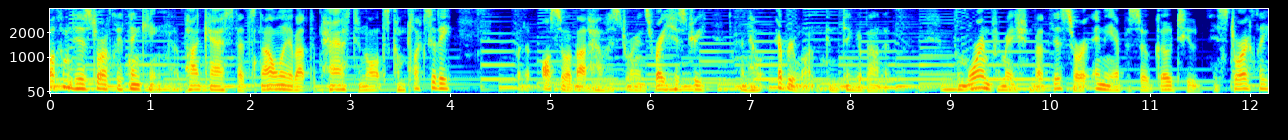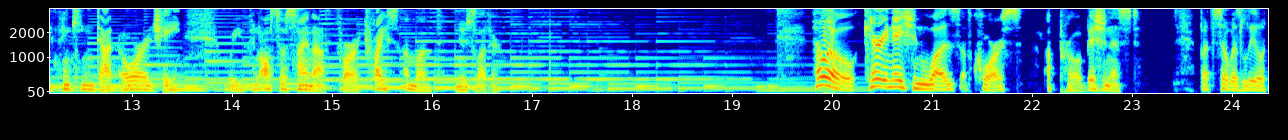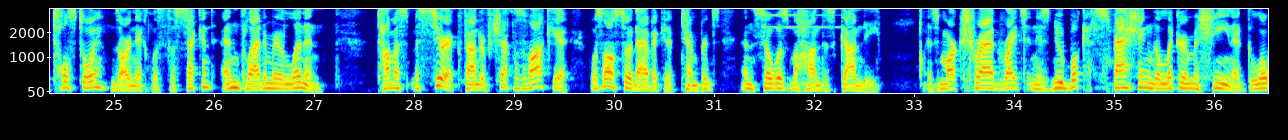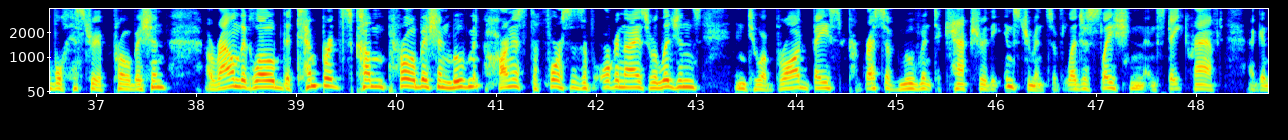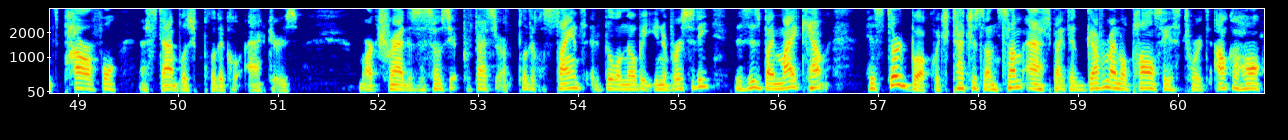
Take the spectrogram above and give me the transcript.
Welcome to Historically Thinking, a podcast that's not only about the past and all its complexity, but also about how historians write history and how everyone can think about it. For more information about this or any episode, go to historicallythinking.org, where you can also sign up for our twice a month newsletter. Hello, Carrie Nation was, of course, a prohibitionist. But so was Leo Tolstoy, Tsar Nicholas II, and Vladimir Lenin. Thomas Masaryk, founder of Czechoslovakia, was also an advocate of temperance, and so was Mohandas Gandhi. As Mark Schrad writes in his new book, Smashing the Liquor Machine A Global History of Prohibition, around the globe, the temperance come prohibition movement harnessed the forces of organized religions into a broad based progressive movement to capture the instruments of legislation and statecraft against powerful, established political actors. Mark Schrad is Associate Professor of Political Science at Villanova University. This is, by my count, his third book, which touches on some aspect of governmental policies towards alcohol,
